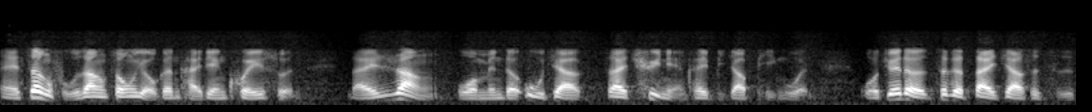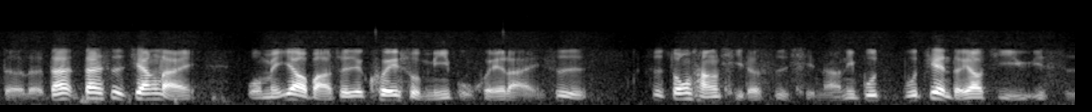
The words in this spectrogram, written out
诶、欸、政府让中油跟台电亏损，来让我们的物价在去年可以比较平稳，我觉得这个代价是值得的，但但是将来我们要把这些亏损弥补回来，是是中长期的事情啊，你不不见得要急于一时，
